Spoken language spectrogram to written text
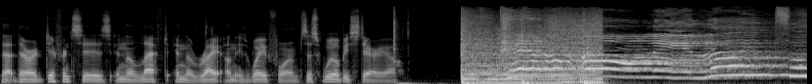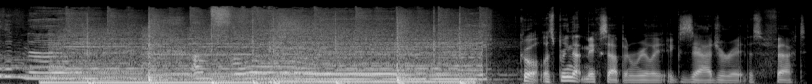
that there are differences in the left and the right on these waveforms. This will be stereo. Cool, let's bring that mix up and really exaggerate this effect.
